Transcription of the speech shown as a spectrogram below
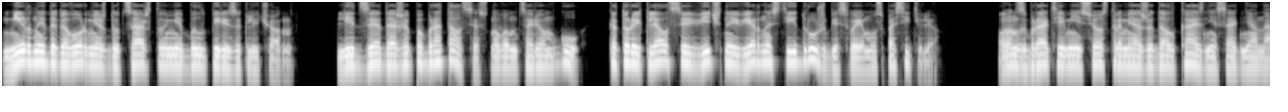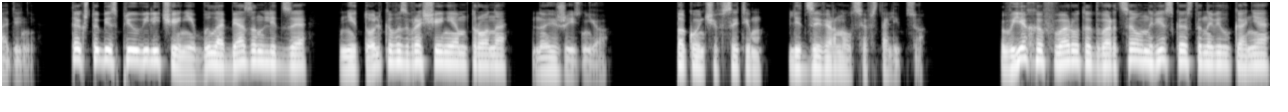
Мирный договор между царствами был перезаключен. Лидзе даже побратался с новым царем Гу, который клялся в вечной верности и дружбе своему спасителю. Он с братьями и сестрами ожидал казни со дня на день, так что без преувеличений был обязан Лидзе не только возвращением трона, но и жизнью. Покончив с этим, Лидзе вернулся в столицу. Въехав в ворота дворца, он резко остановил коня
